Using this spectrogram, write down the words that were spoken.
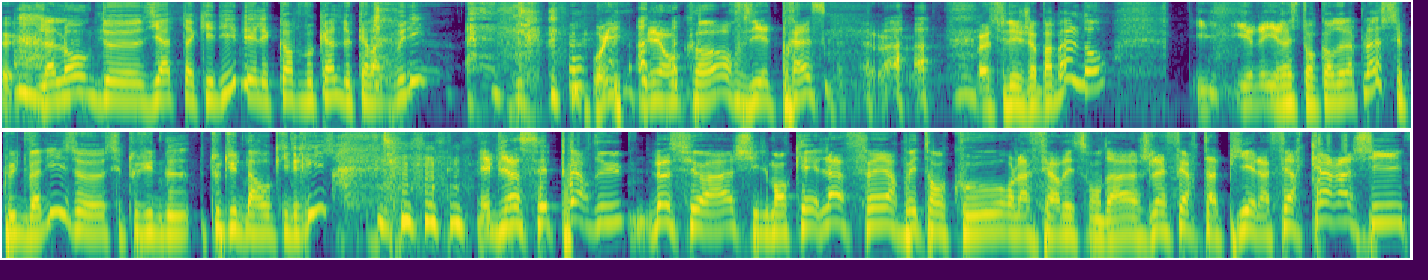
Euh, la langue de Ziad Takedine et les cordes vocales de Carla Bruni. Oui, mais encore, vous y êtes presque. Euh, bah, c'est déjà pas mal, non? Il, reste encore de la place, c'est plus une valise, c'est toute une, toute une maroquinerie. eh bien, c'est perdu. Monsieur H, il manquait l'affaire Bettencourt, l'affaire des sondages, l'affaire Tapie et l'affaire Karachi.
